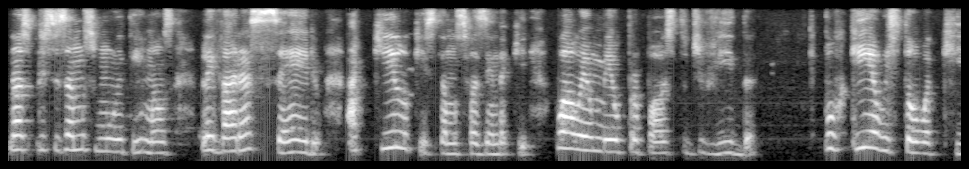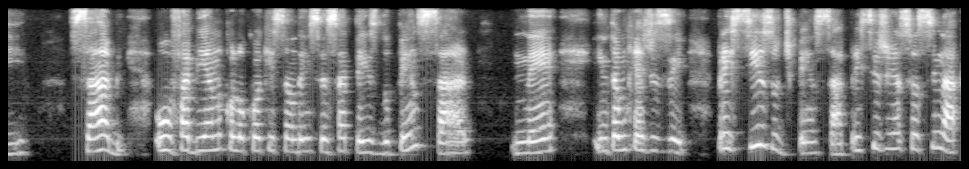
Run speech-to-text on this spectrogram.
nós precisamos muito, irmãos, levar a sério aquilo que estamos fazendo aqui. Qual é o meu propósito de vida? Por que eu estou aqui? Sabe? O Fabiano colocou a questão da insensatez, do pensar, né? Então, quer dizer, preciso de pensar, preciso de raciocinar.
